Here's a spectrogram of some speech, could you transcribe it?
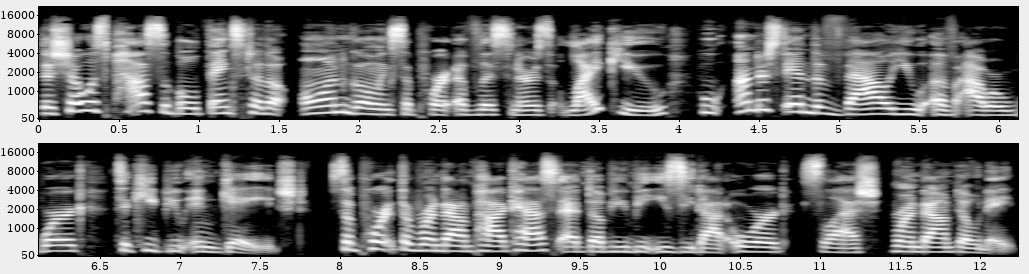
The show is possible thanks to the ongoing support of listeners like you who understand the value of our work to keep you engaged. Support the Rundown podcast at wbez.org slash rundown donate.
